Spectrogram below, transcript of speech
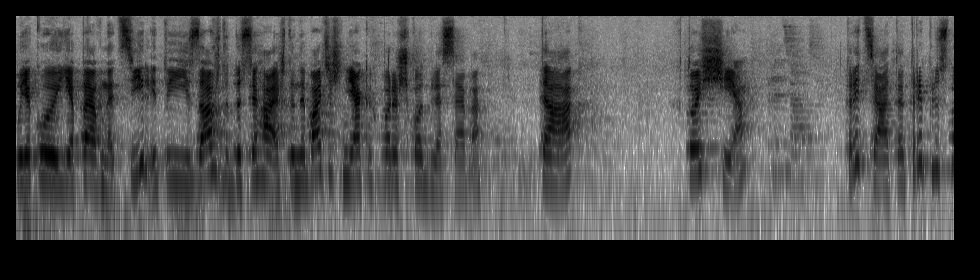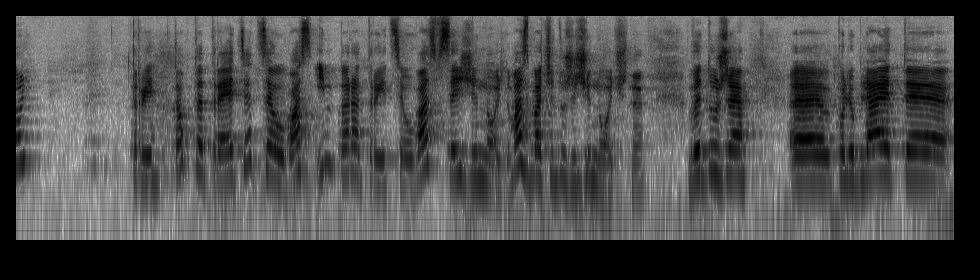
у якої є певна ціль, і ти її завжди досягаєш. Ти не бачиш ніяких перешкод для себе. Так. Хто ще? 30. 3 плюс 0? 3. Тобто третє це у вас імператриця. У вас все жіночне. Вас бачать дуже жіночною. Ви дуже е, полюбляєте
